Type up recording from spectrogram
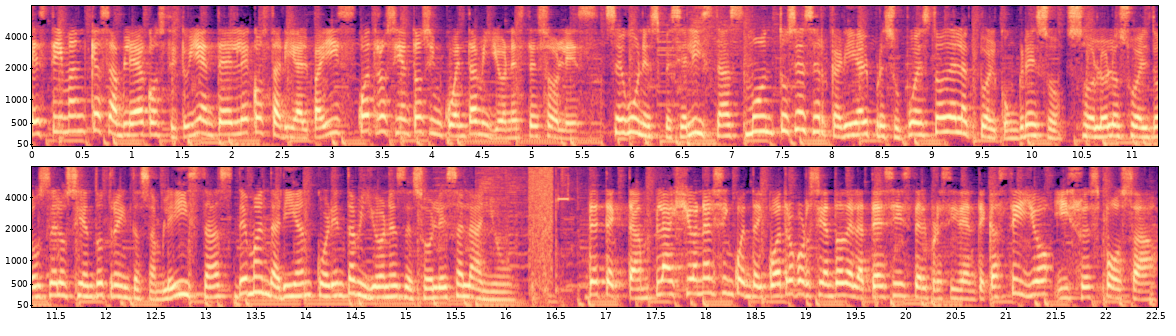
Estiman que Asamblea Constituyente le costaría al país 450 millones de soles. Según especialistas, monto se acercaría al presupuesto del actual Congreso. Solo los sueldos de los 130 asambleístas demandarían 40 millones de soles al año detectan plagio en el 54% de la tesis del presidente Castillo y su esposa.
